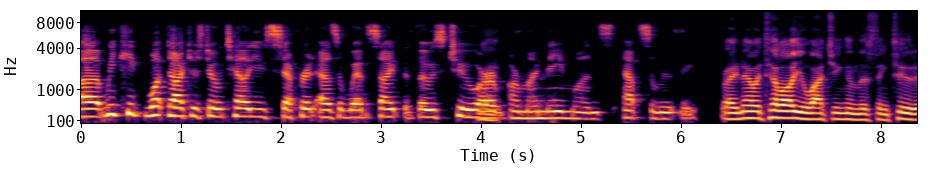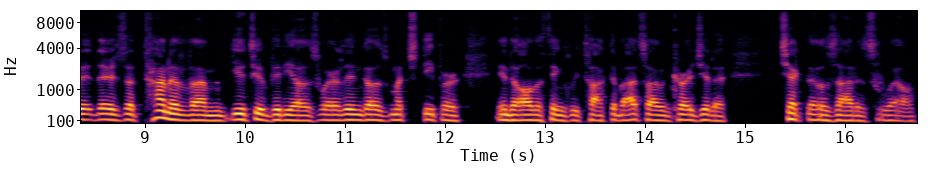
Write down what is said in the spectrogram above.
uh, we keep what doctors don't tell you separate as a website, but those two are, right. are my main ones. Absolutely. Right. Now, I would tell all you watching and listening too, there's a ton of um, YouTube videos where Lynne goes much deeper into all the things we talked about. So I would encourage you to check those out as well.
